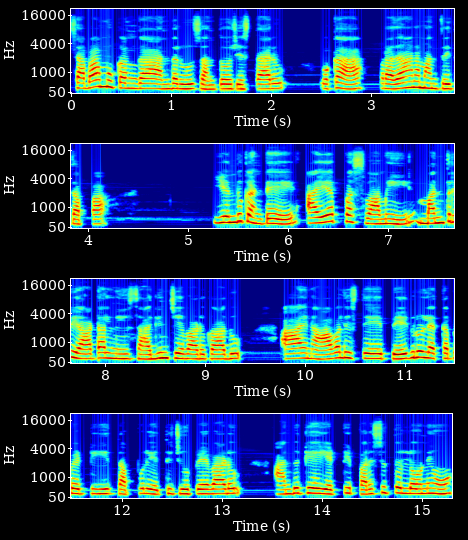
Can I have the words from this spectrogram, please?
సభాముఖంగా అందరూ సంతోషిస్తారు. ఒక ప్రధానమంత్రి తప్ప ఎందుకంటే అయ్యప్ప స్వామి మంత్రి ఆటల్ని సాగించేవాడు కాదు. ఆయన ఆవలిస్తే పేగులు లెక్కపెట్టి తప్పులు ఎత్తి చూపేవాడు. అందుకే ఎట్టి పరిస్థితుల్లోనూ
